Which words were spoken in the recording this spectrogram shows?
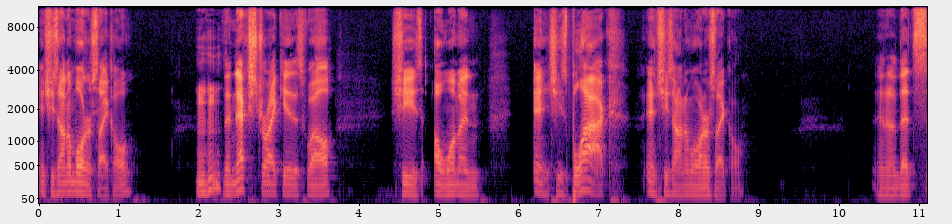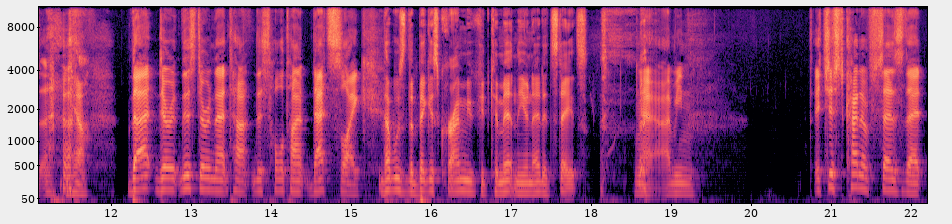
and she's on a motorcycle. Mhm. The next strike is well, she's a woman and she's black and she's on a motorcycle. You know that's yeah. that during this during that time this whole time that's like That was the biggest crime you could commit in the United States. yeah I mean it just kind of says that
